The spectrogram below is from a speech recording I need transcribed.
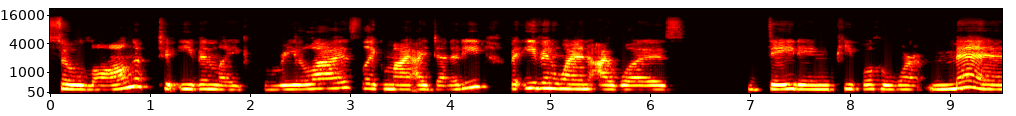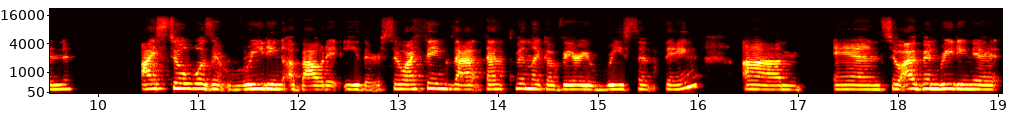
so long to even like realize like my identity. But even when I was dating people who weren't men, I still wasn't reading about it either. So I think that that's been like a very recent thing. Um, and so I've been reading it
